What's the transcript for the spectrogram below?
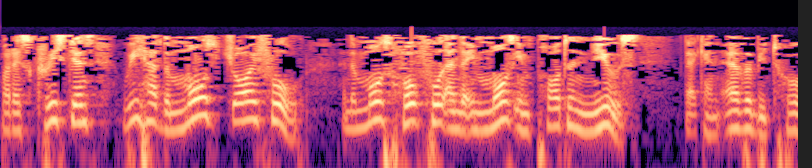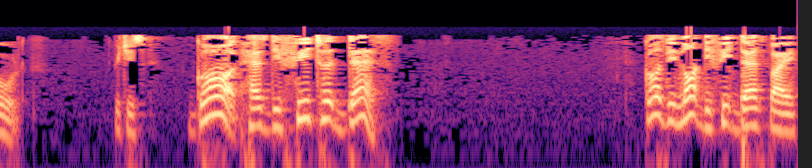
But as Christians, we have the most joyful and the most hopeful and the most important news that can ever be told, which is God has defeated death. God did not defeat death by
